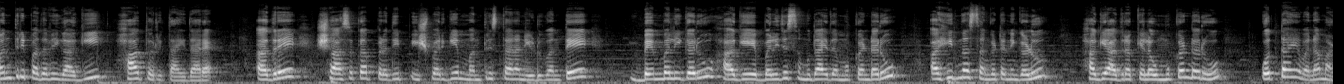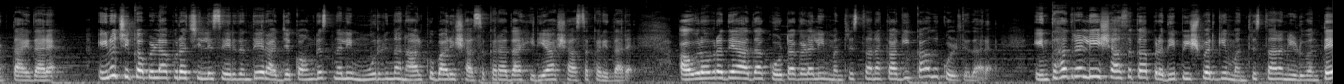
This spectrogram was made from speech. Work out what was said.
ಮಂತ್ರಿ ಪದವಿಗಾಗಿ ಹಾತೊರಿತಾ ಇದ್ದಾರೆ. ಆದರೆ ಶಾಸಕ ಪ್ರದೀಪ್ ಈಶ್ವರ್ಗೆ ಮಂತ್ರಿ ಸ್ಥಾನ ನೀಡುವಂತೆ ಬೆಂಬಲಿಗರು ಹಾಗೆ ಬಲಿಜ ಸಮುದಾಯದ ಮುಖಂಡರು ಅಹಿದ್ನ ಸಂಘಟನೆಗಳು ಹಾಗೆ ಅದರ ಕೆಲವು ಮುಖಂಡರು ಒತ್ತಾಯವನ್ನು ಮಾಡ್ತಾ ಇದ್ದಾರೆ. ಇನ್ನು ಚಿಕ್ಕಬಳ್ಳಾಪುರ ಜಿಲ್ಲೆ ಸೇರಿದಂತೆ ರಾಜ್ಯ ಕಾಂಗ್ರೆಸ್ನಲ್ಲಿ ಮೂರರಿಂದ ನಾಲ್ಕು ಬಾರಿ ಶಾಸಕರಾದ ಹಿರಿಯ ಶಾಸಕರಿದ್ದಾರೆ. ಅವರವರದೇ ಆದ ಕೋಟಾಗಳಲ್ಲಿ ಮಂತ್ರಿ ಸ್ಥಾನಕ್ಕಾಗಿ ಕಾದುಕೊಳ್ತಿದ್ದಾರೆ ಇಂತಹದ್ರಲ್ಲಿ ಶಾಸಕ ಪ್ರದೀಪ್ ಈಶ್ವರ್ಗೆ ಮಂತ್ರಿ ಸ್ಥಾನ ನೀಡುವಂತೆ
